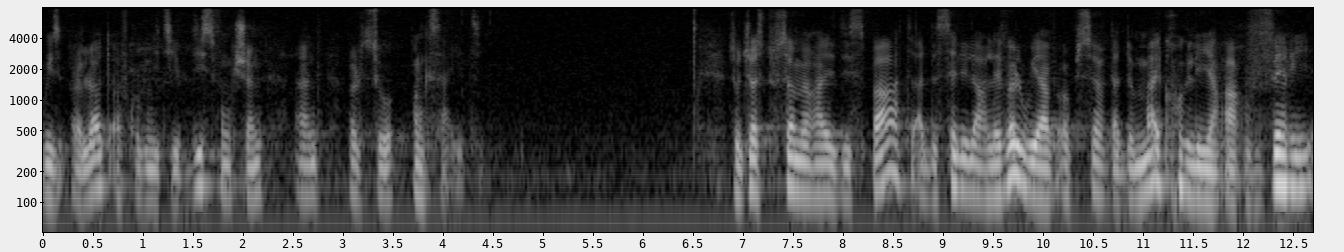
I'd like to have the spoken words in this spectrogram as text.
with a lot of cognitive dysfunction and also anxiety. So just to summarize this part, at the cellular level, we have observed that the microglia are very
